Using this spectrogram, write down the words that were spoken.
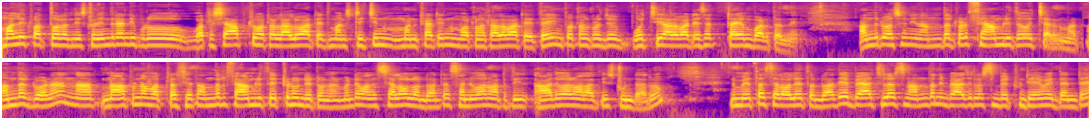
మళ్ళీ కొత్త వాళ్ళని తీసుకొని ఎందుకంటే ఇప్పుడు ఒక షాప్కి ఒకళ్ళు అలవాటు అయితే మన స్టిచ్చింగ్ మన కటింగ్ ఒకళ్ళకి అలవాటు అయితే ఇంకొకళ్ళు కొంచెం వచ్చి అలవాటు వేసరికి టైం పడుతుంది. అందుకోసం నేను అందరితో కూడా ఫ్యామిలీతో వచ్చారనమాట. అందరు కూడా నా నాకున్న వర్కర్స్ అయితే అందరూ ఫ్యామిలీతో ఎక్కడ ఉండేటోళ్ళు అనమాట. వాళ్ళ సెలవులు ఉండవు. అంటే శనివారం అట్లా తీ ఆదివారం అలా తీసుకుంటారు. మిగతా సెలవులు అయితే ఉండవు. అదే బ్యాచులర్స్ని అందరిని బ్యాచులర్స్ని పెట్టుకుంటే ఏమైందంటే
